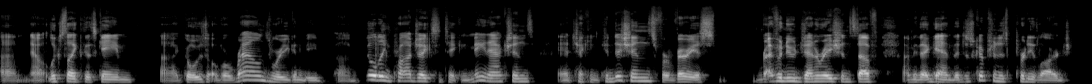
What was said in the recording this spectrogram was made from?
Um, now, it looks like this game uh, goes over rounds where you're going to be uh, building projects and taking main actions and checking conditions for various revenue generation stuff. I mean, again, the description is pretty large,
